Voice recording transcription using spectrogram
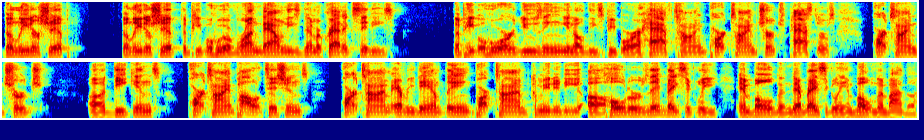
The leadership, the leadership, the people who have run down these democratic cities, the people who are using, you know, these people are half-time, part-time church pastors, part-time church uh, deacons, part-time politicians, part-time every damn thing, part-time community uh, holders. They basically emboldened. They're basically emboldened by the.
